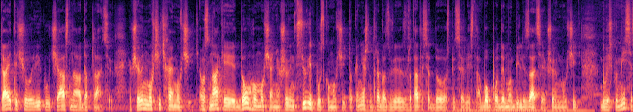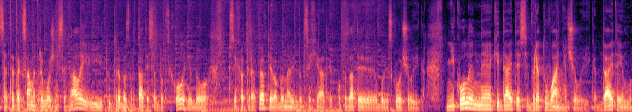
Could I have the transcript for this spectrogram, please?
Дайте чоловіку час на адаптацію. Якщо він мовчить, хай мовчить. Ознаки довгого мовчання, якщо він всю відпустку мовчить, то, звісно, треба звертатися до спеціаліста або по демобілізації, якщо він мовчить близько місяця, це так само тривожні сигнали, і тут треба звертатися до психологів, до психотерапевтів або навіть до психіатрів, показати обов'язково чоловіка. Ніколи не кидайтесь в рятування чоловіка, дайте йому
